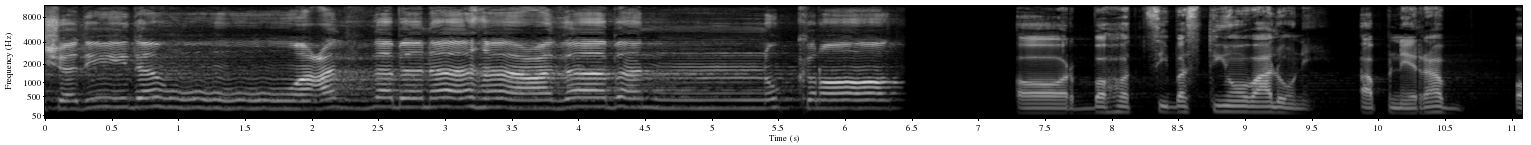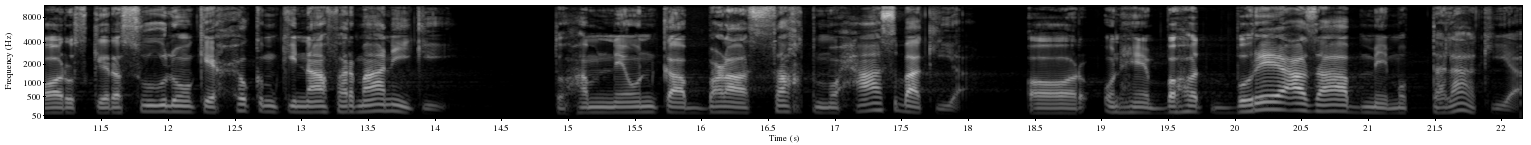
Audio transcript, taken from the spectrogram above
شديدا وعذبناها عذابا نكرا اور بہت سی بستیوں والوں نے اپنے رب اور اس کے رسولوں کے حکم کی نافرمانی کی، تو ہم نے ان کا بڑا سخت محاسبہ کیا اور انہیں بہت برے عذاب میں مبتلا کیا۔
